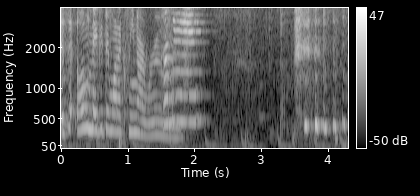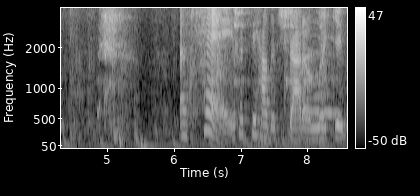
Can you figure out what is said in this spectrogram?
Is it? Oh, maybe they want to clean our room. Come in! Okay, let's see how this shadow looking.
